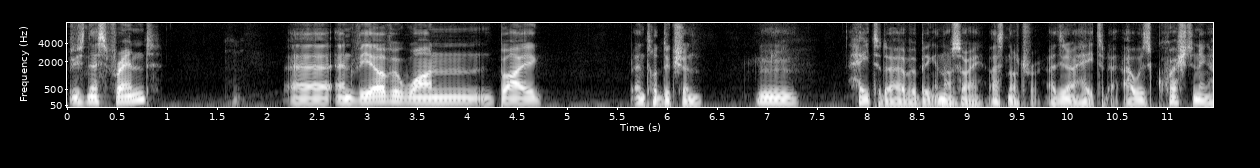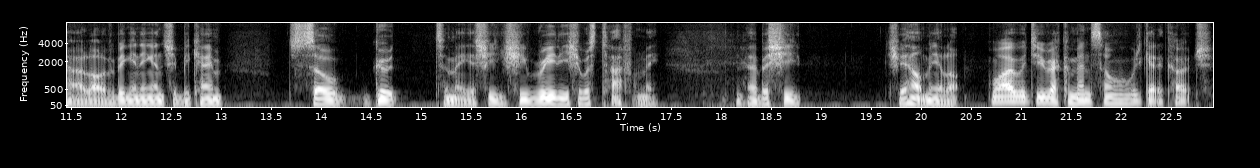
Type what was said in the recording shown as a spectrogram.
business friend, uh, and the other one by introduction. Mm. hated her at the beginning. No, sorry, that's not true. I didn't hate her. I was questioning her a lot at the beginning, and she became so good to me. She she really she was tough on me, uh, but she she helped me a lot. Why would you recommend someone would get a coach?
